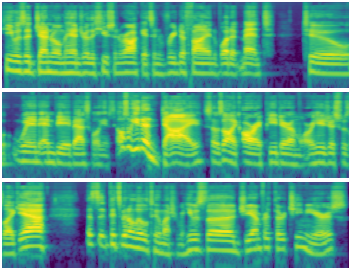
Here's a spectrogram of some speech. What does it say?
he was a general manager of the Houston Rockets and redefined what it meant to win NBA basketball games. Also, he didn't die, so it's not like R.I.P. Daryl Morey. He just was like, yeah, it's, it's been a little too much for me. He was the GM for 13 years.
